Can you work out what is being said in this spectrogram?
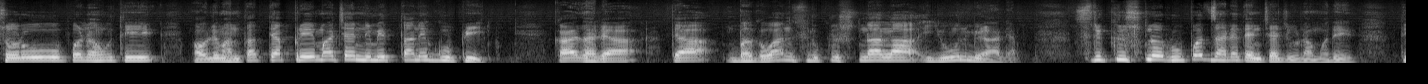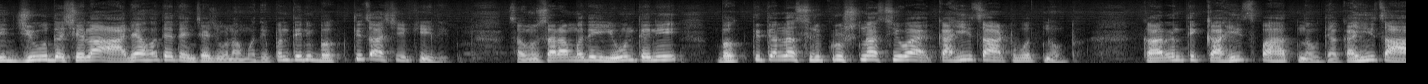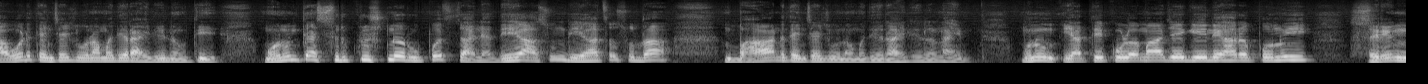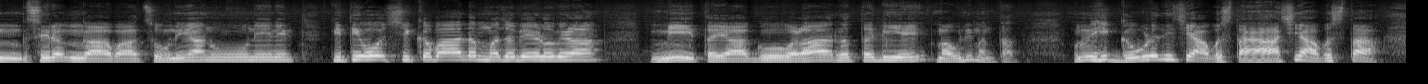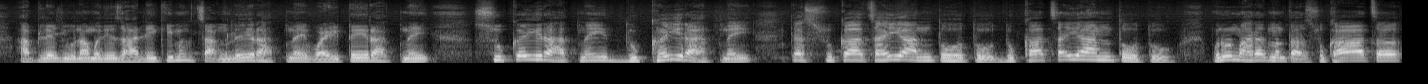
स्वरूप नव्हती. माऊली म्हणतात त्या प्रेमाच्या निमित्ताने गुपी. काय झाल्या? त्या भगवान श्रीकृष्णाला येऊन मिळाल्या. श्रीकृष्ण रूपच झाल्या त्यांच्या जीवनामध्ये. ती जीवदशेला आल्या होत्या त्यांच्या जीवनामध्ये पण त्यांनी भक्तीच अशी केली. संसारामध्ये येऊन त्यांनी भक्ती त्यांना श्रीकृष्णाशिवाय काहीच आठवत नव्हतं. कारण ती काहीच पाहत नव्हत्या काहीच आवड त्यांच्या जीवनामध्ये राहिली नव्हती. म्हणून त्या श्रीकृष्ण रूपच झाल्या. देह असून देहाचं सुद्धा भान त्यांच्या जीवनामध्ये राहिलेलं नाही. म्हणून याते कुळ माझे गेले हरपणुई श्रिंग श्रीरंगा आणू आणून किती हो शिकवाल मज वेळोवेळा मी तया गोवळा रतलिये माऊली म्हणतात. म्हणून ही गवळणीची अवस्था आहे अशी अवस्था आपल्या जीवनामध्ये झाली की मग चांगलंही राहत नाही वाईटही राहत नाही सुखही राहत नाही दुःखही राहत नाही. त्या सुखाचाही अंत होतो दुःखाचाही अंत होतो. म्हणून महाराज म्हणतात सुखाचं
